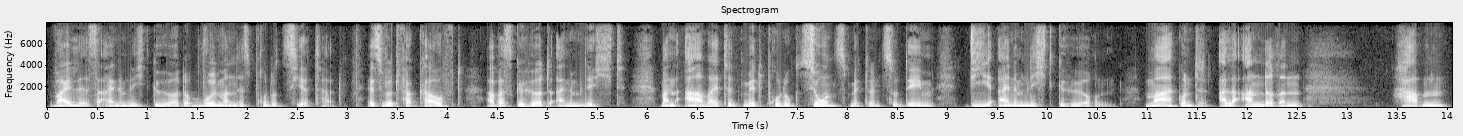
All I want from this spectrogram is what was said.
weil es einem nicht gehört, obwohl man es produziert hat. Es wird verkauft, aber es gehört einem nicht. Man arbeitet mit Produktionsmitteln zudem, die einem nicht gehören. Mark und alle anderen haben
